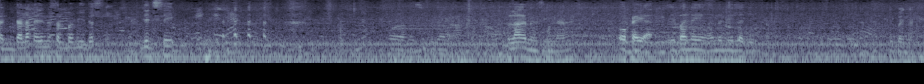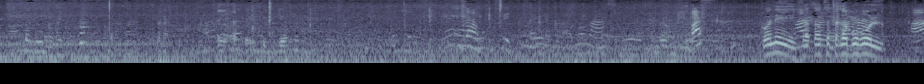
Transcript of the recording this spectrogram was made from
Nagdala kayo ng salvavidas. Did say. Wala ka nang signal. Okay, ah. iba na yung ano nila dito. Iba na. Ay, ate, video. Bas? Kuni, shoutout sa taga Bohol. Ha?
